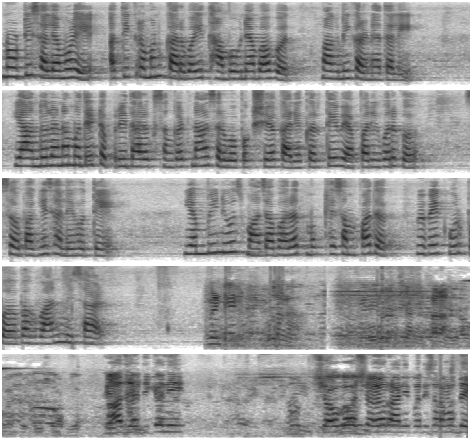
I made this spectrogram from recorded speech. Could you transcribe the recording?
नोटीस आल्यामुळे अतिक्रमण कारवाई थांबवण्याबाबत मागणी करण्यात आली. या आंदोलनामध्ये टपरीधारक संघटना सर्वपक्षीय कार्यकर्ते व्यापारी वर्ग सहभागी झाले होते. एम बी न्यूज माझा भारत मुख्य संपादक विवेक उर्फ भगवान मिसाळ. आज या ठिकाणी शेवगाव शहर आणि परिसरामध्ये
